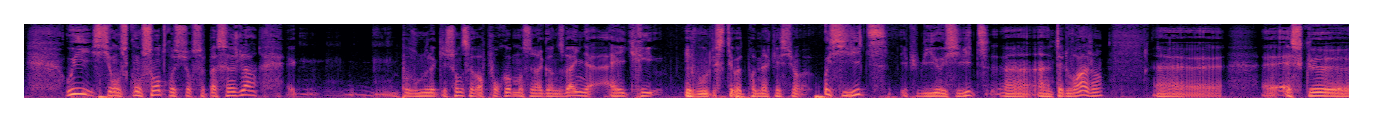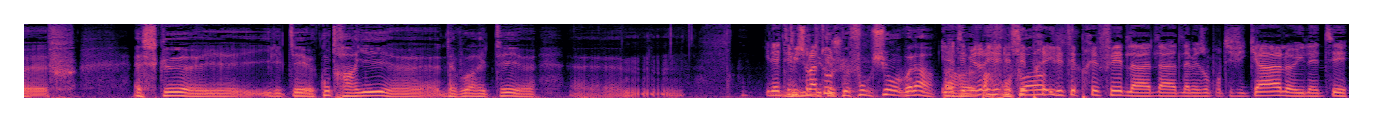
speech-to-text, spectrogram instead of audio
oui, si on se concentre sur ce passage-là, posons-nous la question de savoir pourquoi Monseigneur Ganswein a écrit, et vous, c'était votre première question, aussi vite et publié aussi vite un, tel ouvrage. Hein. Euh, est-ce que est-ce que euh, il était contrarié euh, d'avoir été il a été mis sur la touche. Voilà. Il, a été il, était préfet de la, de la, de, la, maison pontificale. Il a été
